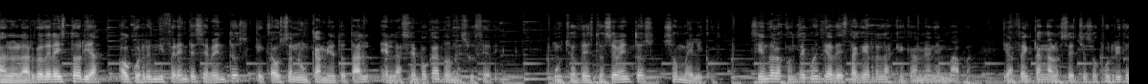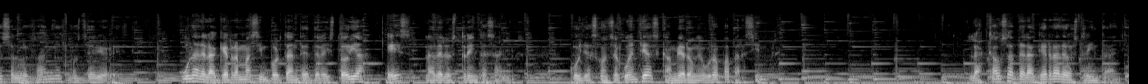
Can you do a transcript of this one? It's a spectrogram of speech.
A lo largo de la historia ocurren diferentes eventos que causan un cambio total en las épocas donde suceden. Muchos de estos eventos son bélicos, siendo las consecuencias de esta guerra las que cambian el mapa y afectan a los hechos ocurridos en los años posteriores. Una de las guerras más importantes de la historia es la de los 30 años, cuyas consecuencias cambiaron Europa para siempre. Las causas de la Guerra de los 30 años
